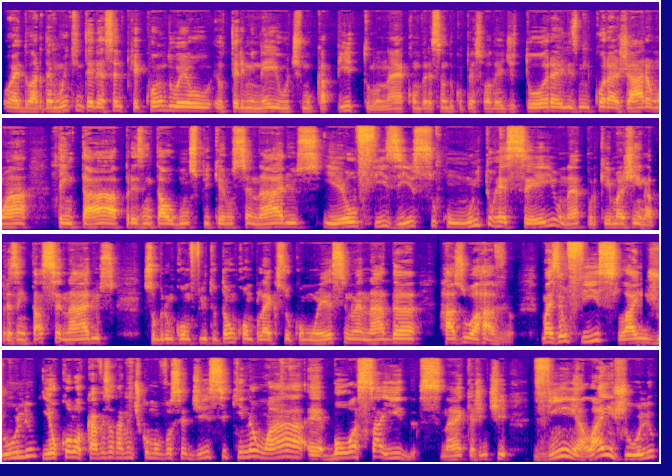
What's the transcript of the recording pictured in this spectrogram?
O Eduardo, é muito interessante porque quando eu, eu terminei o último capítulo, né, conversando com o pessoal da editora, eles me encorajaram a tentar apresentar alguns pequenos cenários e eu fiz isso com muito receio, né, porque imagina, apresentar cenários sobre um conflito tão complexo como esse não é nada razoável. Mas eu fiz lá em julho e eu colocava exatamente como você disse que não há é, boas saídas, né, que a gente vinha lá em julho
